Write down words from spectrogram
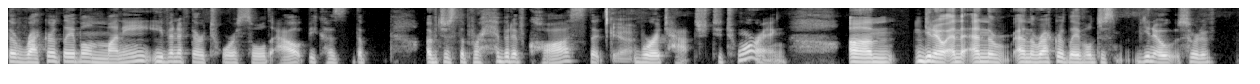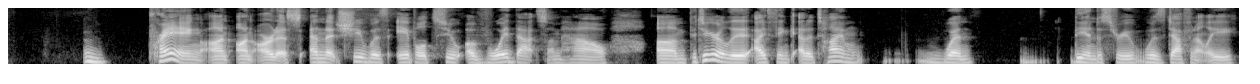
the record label money even if their tour sold out because the of just the prohibitive costs that Yeah. were attached to touring um you know and and the and the record label just you know sort of preying on on artists and that she was able to avoid that somehow um particularly i think at a time when the industry was definitely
